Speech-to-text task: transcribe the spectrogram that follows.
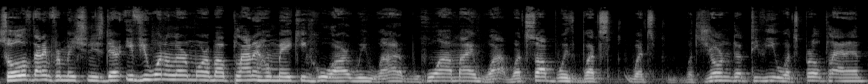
So all of that information is there. If you want to learn more about Planet Homemaking, who are we? What? Who am I? What? What's up with what's what's what's Journ.tv? What's Pearl Planet?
